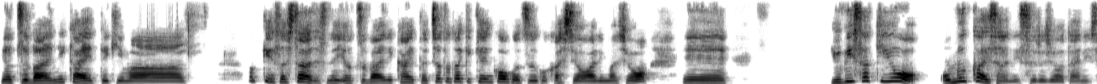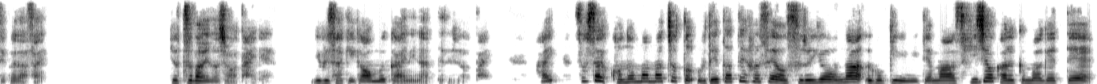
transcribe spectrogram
四つ倍に帰ってきます。OK。そしたらですね、四つ倍に帰ったらちょっとだけ肩甲骨動かして終わりましょう。えー、指先をお向かいさんにする状態にしてください。四つ倍の状態で。指先がお向かいになっている状態。はい。そしたらこのままちょっと腕立て伏せをするような動きに似てます。肘を軽く曲げて、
